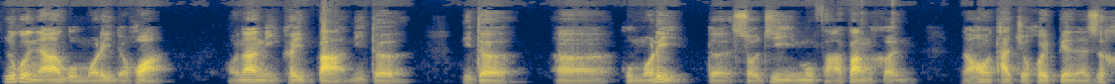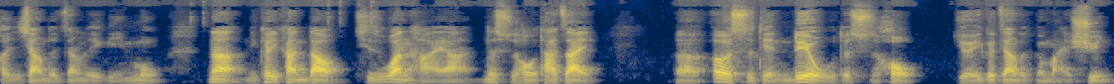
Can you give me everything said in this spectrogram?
如果你拿到股魔力的话，哦，那你可以把你的你的呃，古魔力的手机荧幕把它放横，然后它就会变成是横向的这样的一个荧幕。那你可以看到，其实万海啊，那时候它在呃二十点六五的时候有一个这样的一个买讯，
